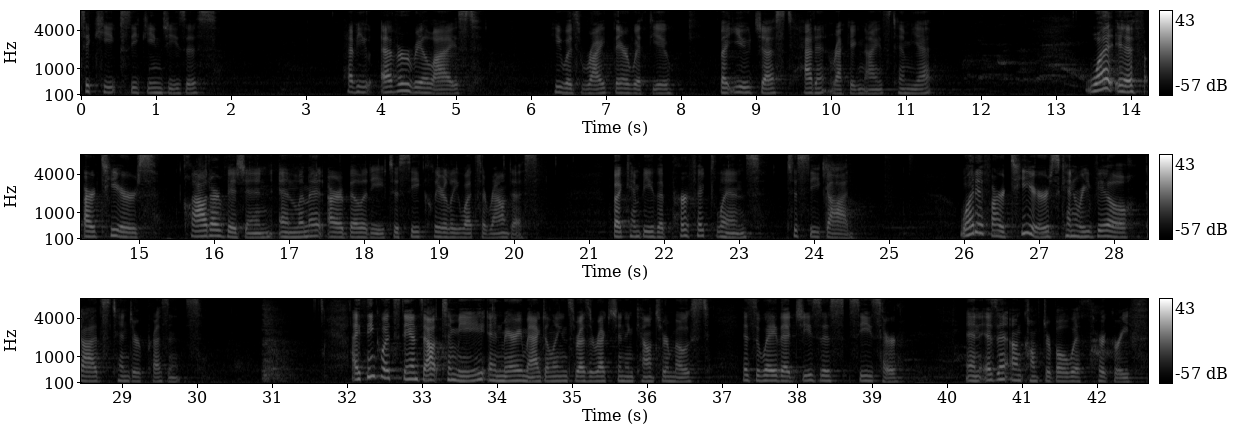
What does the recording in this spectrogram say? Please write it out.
To keep seeking Jesus? Have you ever realized he was right there with you? but you just hadn't recognized him yet? What if our tears cloud our vision and limit our ability to see clearly what's around us, but can be the perfect lens to see God? What if our tears can reveal God's tender presence? I think what stands out to me in Mary Magdalene's resurrection encounter most is the way that Jesus sees her and isn't uncomfortable with her grief.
